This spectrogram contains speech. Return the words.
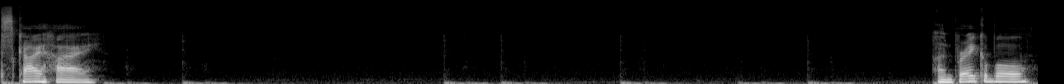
Sky High, Unbreakable.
